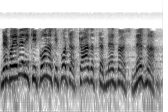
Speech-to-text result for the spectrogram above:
Nego je veliki ponos i počast kazat kad ne znaš, ne znam.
